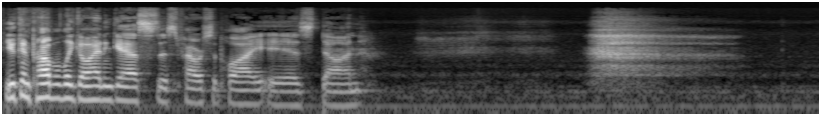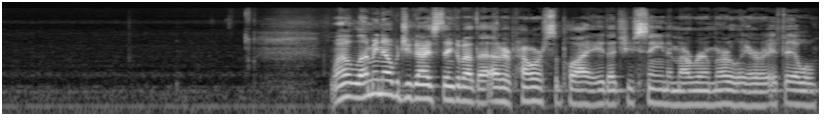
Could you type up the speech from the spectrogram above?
you can probably go ahead and guess this power supply is done. Well, let me know what you guys think about that other power supply that you've seen in my room earlier. If it will,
